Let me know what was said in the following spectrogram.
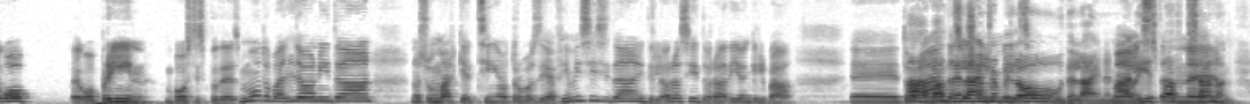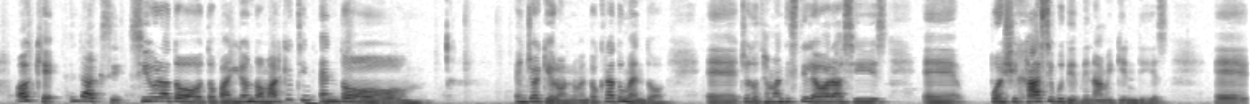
εγώ, εγώ πριν μπω στις σπουδές μου, το παλιό ήταν νοσού marketing, ο τρόπος διαφήμισης ήταν η τηλεόραση, το ράδιο κλπ. Ε, τώρα Α, είναι above τα the social line και media. below the line εννοείς Μάλιστα, που ναι. αυξάνονται. Οκ, εντάξει. Σίγουρα το, το παλιό το marketing εν το, εν το ακυρώνουμε, το κρατούμε το. Ε, και το θέμα της τηλεόρασης ε, που έχει χάσει που τη δυναμική της ε,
